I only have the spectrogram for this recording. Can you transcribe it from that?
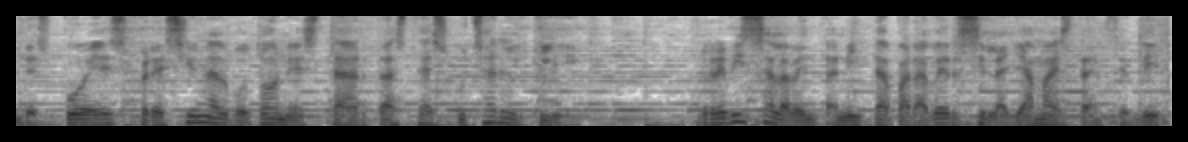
Después presiona el botón START hasta escuchar el clic. Revisa la ventanita para ver si la llama está encendida.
